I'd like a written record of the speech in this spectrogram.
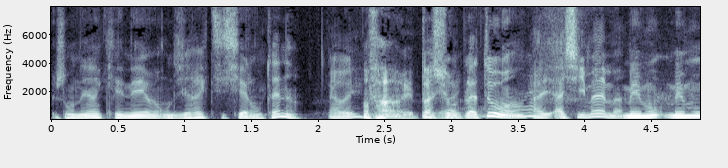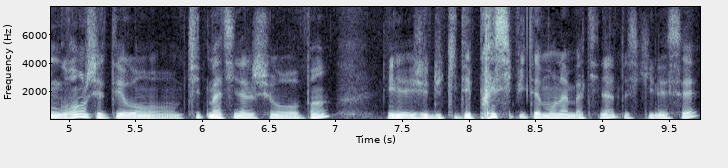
j'en ai un qui est né en direct ici à l'antenne. Ah oui Enfin, pas sur le plateau, hein. Ah, Assis même Mais mon, mais mon grand, j'étais en, en petite matinale sur Europe 1 et j'ai dû quitter précipitamment la matinale parce qu'il naissait.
